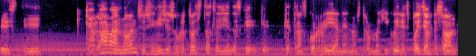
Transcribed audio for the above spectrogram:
este, que hablaban, ¿no? En sus inicios sobre todas estas leyendas que, que, que transcurrían en nuestro México y después ya empezaron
